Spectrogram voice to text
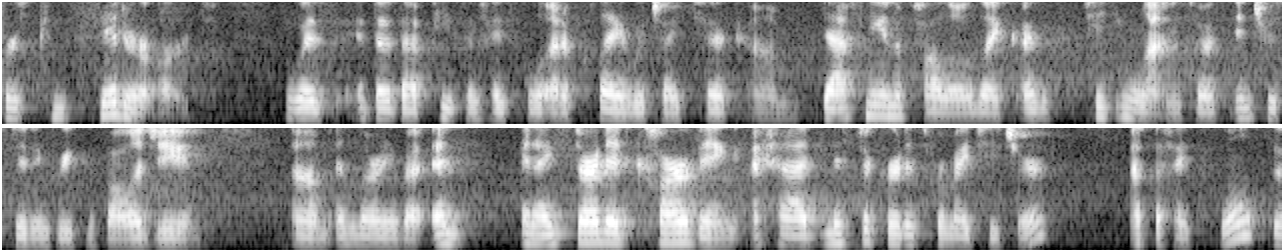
first consider art was the, that piece in high school out of clay, which I took um, Daphne and Apollo. Like I was taking Latin, so I was interested in Greek mythology and um, and learning about and and I started carving. I had Mr. Curtis for my teacher at the high school. So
